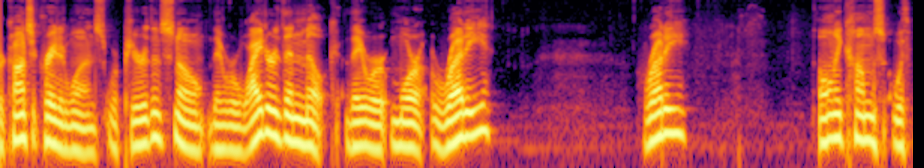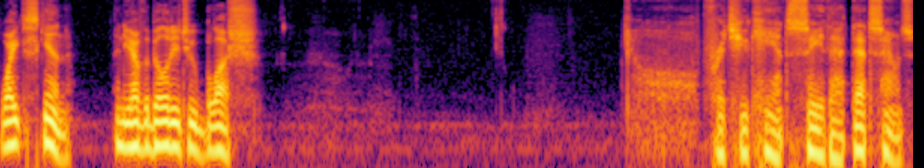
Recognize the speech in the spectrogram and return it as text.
her consecrated ones, were purer than snow. They were whiter than milk. They were more ruddy. Ruddy only comes with white skin, and you have the ability to blush. Fritz, you can't say that. That sounds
